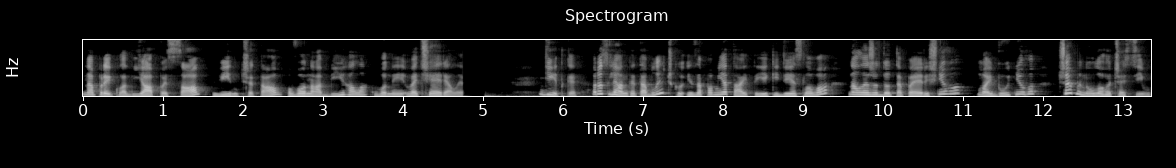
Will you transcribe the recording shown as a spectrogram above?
Наприклад, я писав, він читав, вона бігала, вони вечеряли. Дітки, розгляньте табличку і запам'ятайте, які дієслова належать до теперішнього, майбутнього чи минулого часів.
